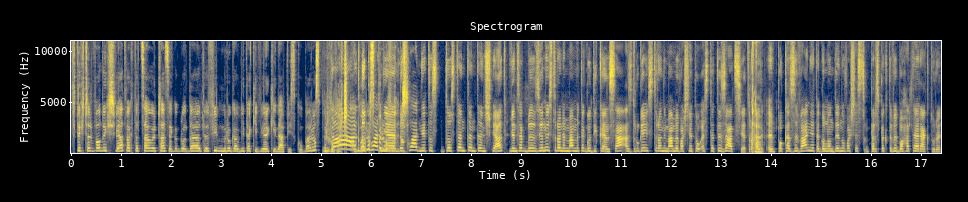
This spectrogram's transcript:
W tych czerwonych światłach to cały czas, jak oglądałem ten film, mrugał mi taki wielki napis Kuba rozpruwacz, Tak, Kuba dokładnie, rozpruwacz. dokładnie, to, to jest ten, ten, ten świat, więc jakby z jednej strony mamy tego Dickensa, a z drugiej strony mamy właśnie tą estetyzację, trochę Tak. e, pokazywanie tego Londynu właśnie z perspektywy bohatera, który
